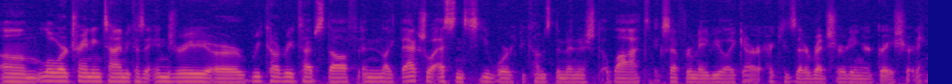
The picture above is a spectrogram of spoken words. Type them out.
um, lower training time because of injury or recovery type stuff, and like the actual S and C work becomes diminished a lot, except for maybe like our, our kids that are red shirting or gray shirting.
